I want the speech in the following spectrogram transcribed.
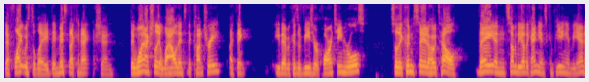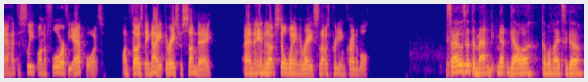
their flight was delayed. They missed that connection. They weren't actually allowed into the country, I think, either because of visa or quarantine rules. So they couldn't stay at a hotel they and some of the other Kenyans competing in Vienna had to sleep on the floor of the airport on Thursday night. The race was Sunday, and they ended up still winning the race. So that was pretty incredible. So I was at the Met, Met Gala a couple nights ago.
